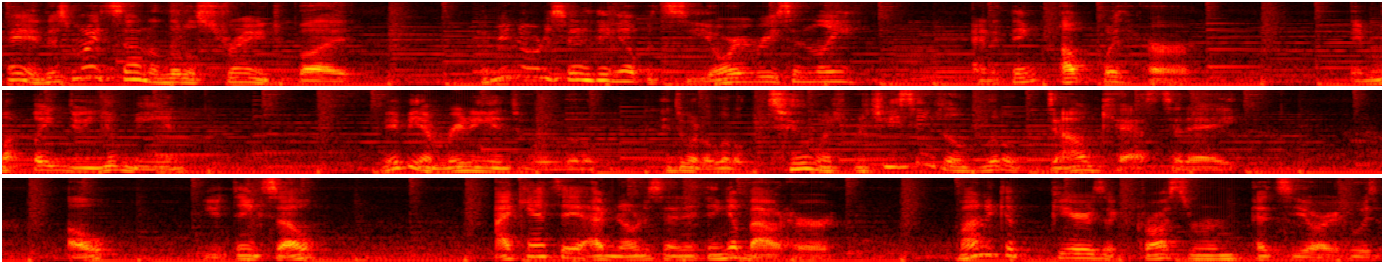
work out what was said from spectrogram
Hey, this might sound a little strange, but have you noticed anything up with Sayori recently? Anything up with her? In what way do you mean? Maybe I'm reading into a little into it a little too much, but she seems a little downcast today. Oh, you think so? I can't say I've noticed anything about her. Monika peers across the room at Sayori, who is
